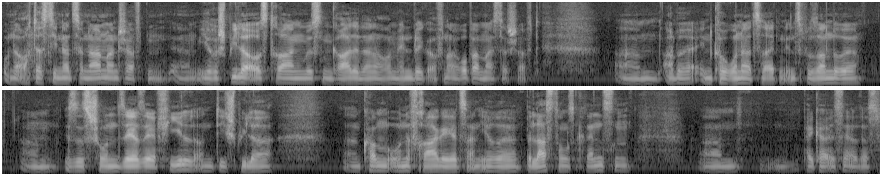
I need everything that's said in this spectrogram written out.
und auch, dass die Nationalmannschaften äh, ihre Spiele austragen müssen, gerade dann auch im Hinblick auf eine Europameisterschaft. Ähm, aber in Corona-Zeiten insbesondere ähm, ist es schon sehr, sehr viel und die Spieler äh, kommen ohne Frage jetzt an ihre Belastungsgrenzen. Ähm, Pekka ist ja das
